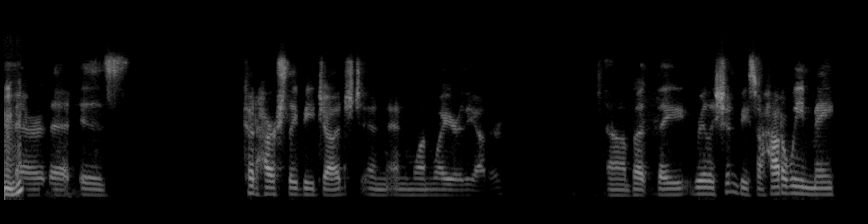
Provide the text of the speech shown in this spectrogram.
Mhm. there that is, could harshly be judged in, in one way or the other. Uh, but they really shouldn't be. So, how do we make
